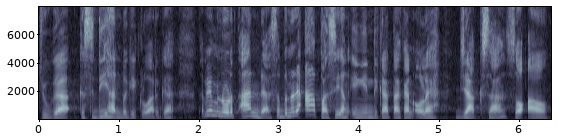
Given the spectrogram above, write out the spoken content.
juga kesedihan bagi keluarga. Tapi menurut Anda sebenarnya apa sih yang ingin dikatakan oleh jaksa soal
